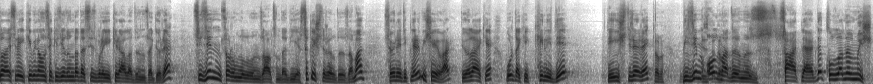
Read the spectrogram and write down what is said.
Dolayısıyla 2018 yılında da siz burayı kiraladığınıza göre sizin sorumluluğunuz altında diye sıkıştırıldığı zaman söyledikleri bir şey var. Diyorlar ki buradaki kilidi değiştirerek Tabii. bizim Bizde de var. olmadığımız saatlerde kullanılmış.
